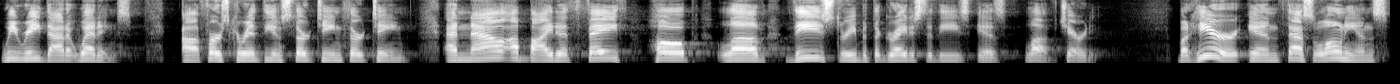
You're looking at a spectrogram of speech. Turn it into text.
We read that at weddings. Uh, 1 Corinthians 13 13. And now abideth faith, hope, love, these three, but the greatest of these is love, charity. But here in Thessalonians,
